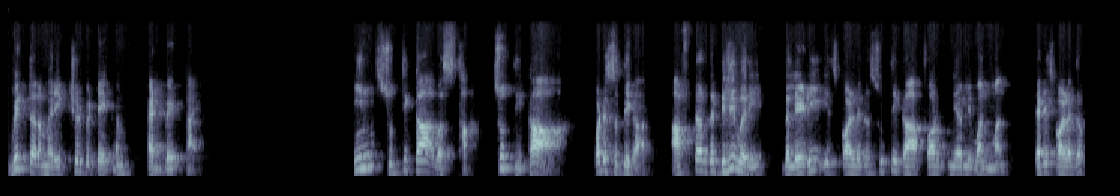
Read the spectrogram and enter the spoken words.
with turmeric should be taken at bedtime. In Sutika Vastha, Sutika, what is Sutika? After the delivery, the lady is called as a Sutika for nearly one month. That is called as a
